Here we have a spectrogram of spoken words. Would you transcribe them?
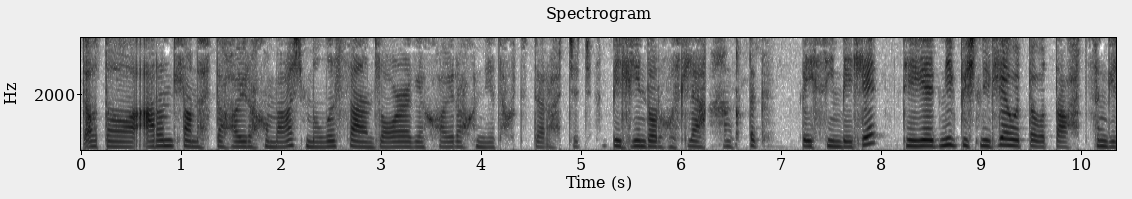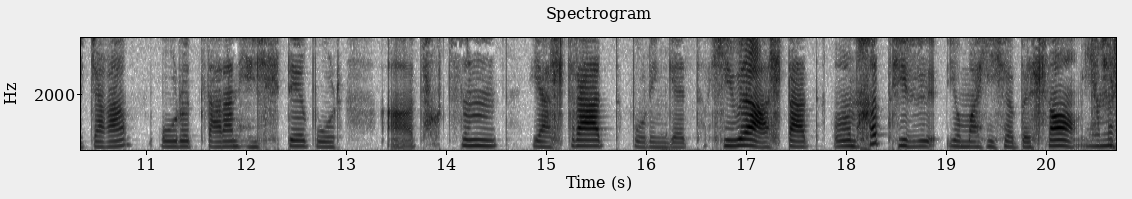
Одоо 17 настай хоёр охин байгаа ш Melissa and Laura-гийн хоёр охины цогц дээр очиж бэлгийн дур хүслээ хангадаг байсан бэлээ. Тэгээд нэг биш нэлээ удаа удаа очсон гэж байгаа. Өөрөө дараа нь хэлэхдээ бүр цогцсон ялзраад бүр ингээд хивээ алдаад унахад тэр юмаа хийхэ болсон. Ямар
